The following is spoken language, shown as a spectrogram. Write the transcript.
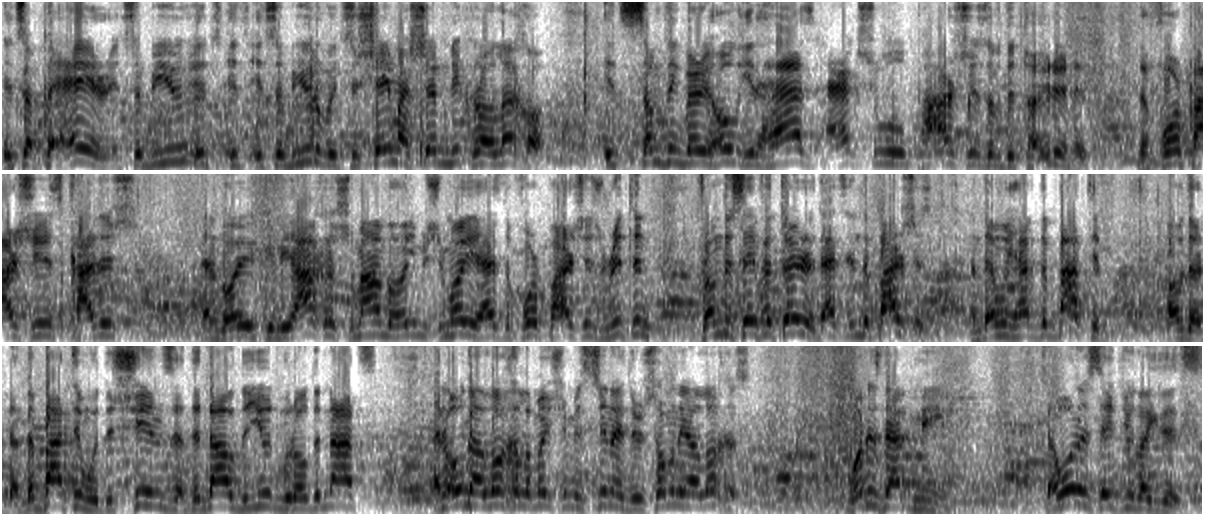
It's a pe'er. It's a beau- it's, it's it's a beautiful. It's a shem Hashem nikra alecha. It's something very holy. It has actual parshas of the Torah in it. The four parshas, Kaddish, and Boy Kiviacha Shema Boyim Shemoy has the four parshas written from the Sefer Torah. That's in the parshas. And then we have the batim oh, of the the batim with the shins and the dal, the yud with all the knots, and all the halacha l'moishim is sinai. There's so many halachas. What does that mean? So I want to say to you like this:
